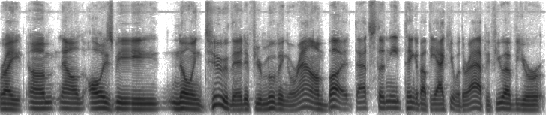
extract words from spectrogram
Right. Um, now, always be knowing too that if you're moving around, but that's the neat thing about the AccuWeather app. If you have your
